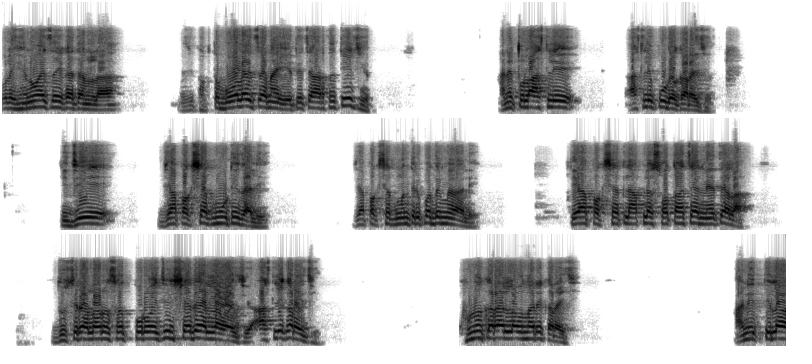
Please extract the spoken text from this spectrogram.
तुला हिनवायचंय का त्यांना? म्हणजे फक्त बोलायचं नाहीये त्याचा अर्थ तेच आहेत. आणि तुला असले असले पुढं करायचं की जे ज्या पक्षात मोठे झाले ज्या पक्षात मंत्रिपद मिळाले त्या पक्षातल्या आपल्या स्वतःच्या नेत्याला दुसऱ्याला रसद पुरवायची शेद्याला लावायचे असले करायचे. खुण करायला लावणारे करायचे. आणि तिला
